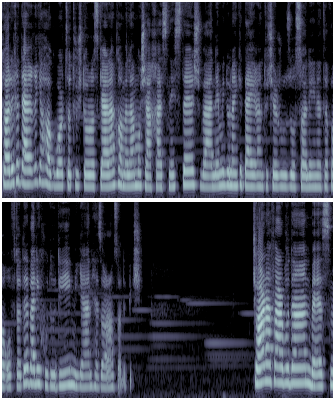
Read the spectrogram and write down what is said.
تاریخ دقیقی که هاگوارتس رو توش درست کردن کاملا مشخص نیستش و نمی‌دونن که دقیقا تو چه روز و سال این اتفاق افتاده ولی حدودی میگن هزاران سال پیش. چهار نفر بودن به اسم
